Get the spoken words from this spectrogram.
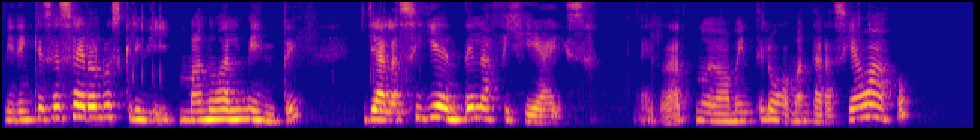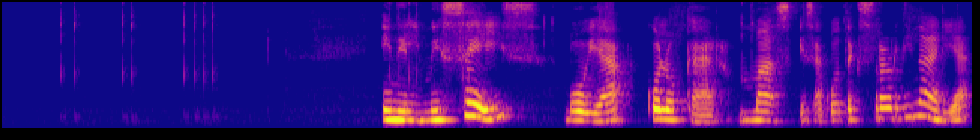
Miren que ese cero lo escribí manualmente, ya la siguiente la fijé a esa. Nuevamente lo voy a mandar hacia abajo En el mes 6 voy a colocar más esa cuota extraordinaria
